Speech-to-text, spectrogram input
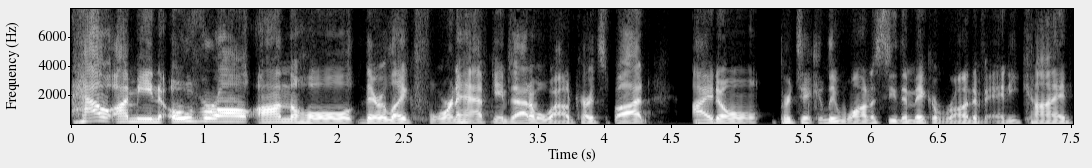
how I mean, overall, on the whole, they're like four and a half games out of a wild card spot. I don't particularly want to see them make a run of any kind.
